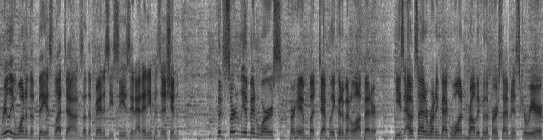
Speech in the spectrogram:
really one of the biggest letdowns of the fantasy season at any position. Could certainly have been worse for him, but definitely could have been a lot better. He's outside of running back one probably for the first time in his career,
